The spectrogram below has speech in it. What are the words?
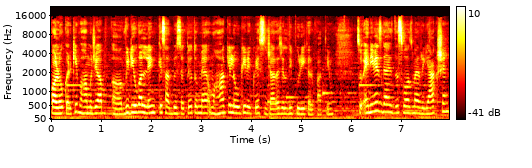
फॉलो करके, वहाँ मुझे आप वीडियो का लिंक के साथ भेज सकते हो तो मैं वहाँ के लोगों की रिक्वेस्ट ज़्यादा जल्दी पूरी कर पाती हूँ। So anyways guys this was my reaction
